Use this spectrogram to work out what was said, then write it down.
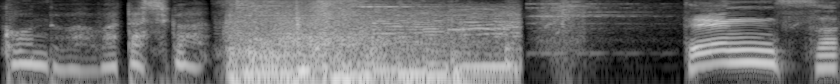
今度は私が。天才。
